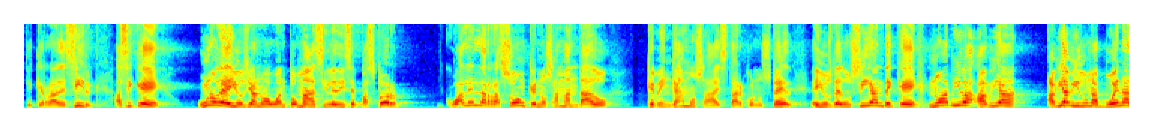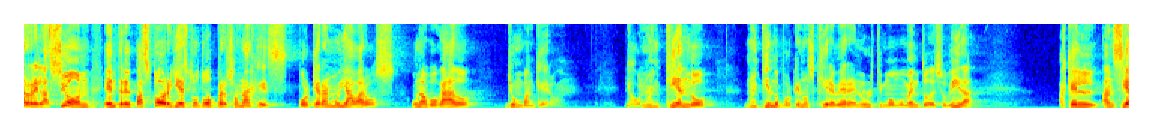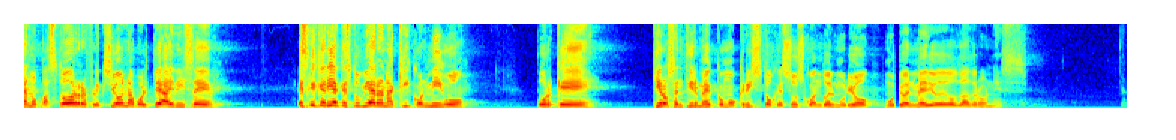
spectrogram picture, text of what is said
¿qué querrá decir? Así que uno de ellos ya no aguantó más y le dice, pastor, ¿cuál es la razón que nos ha mandado que vengamos a estar con usted? Ellos deducían de que no había, había, había habido una buena relación entre el pastor y estos dos personajes, porque eran muy ávaros, un abogado y un banquero. Dijo, no entiendo no entiendo por qué nos quiere ver en el último momento de su vida. Aquel anciano pastor reflexiona, voltea y dice, es que quería que estuvieran aquí conmigo porque quiero sentirme como Cristo Jesús cuando Él murió, murió en medio de dos ladrones.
